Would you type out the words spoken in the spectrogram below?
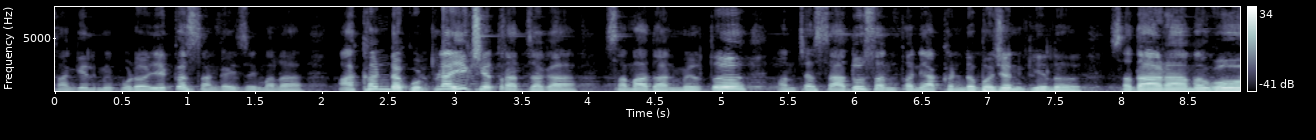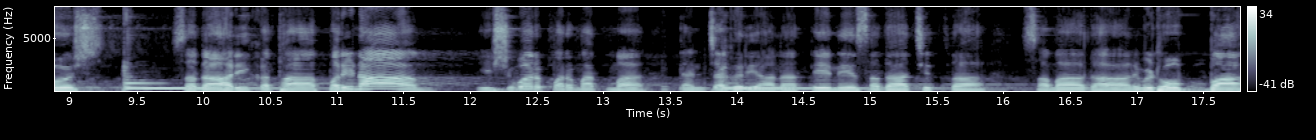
सांगेल मी पुढं एकच सांगायचंय मला अखंड कुठल्याही क्षेत्रात जगा समाधान मिळतं. आमच्या साधू संतांनी अखंड भजन केलं. सदानाम घोष सदा हरिकथा परिणाम. ईश्वर परमात्मा त्यांच्या घरी आला. तेने सदा चित्ता समाधान विठोबा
